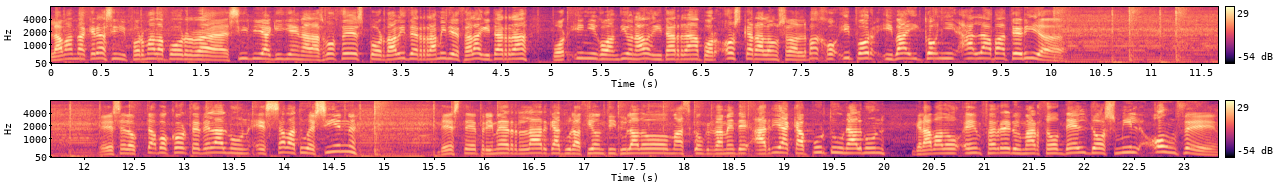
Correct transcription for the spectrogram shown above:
La banda Creasi formada por uh, Silvia Guillén a las voces, por David Ramírez a la guitarra, por Íñigo Andión a la guitarra, por Óscar Alonso al bajo y por Ibai Coñi a la batería. Es el octavo corte del álbum Es Esin de este primer larga duración titulado más concretamente Arria Capurtu, un álbum grabado en febrero y marzo del 2011.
